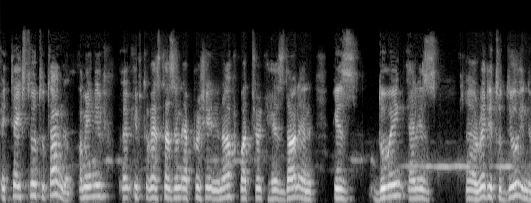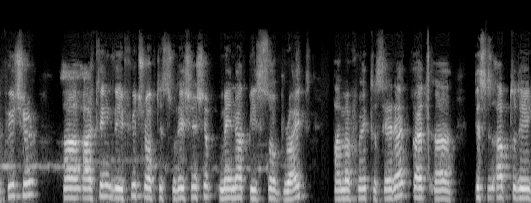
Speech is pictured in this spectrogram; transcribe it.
it takes two to tango. I mean, if if the West doesn't appreciate enough what Turkey has done and is doing and is uh, ready to do in the future, uh, I think the future of this relationship may not be so bright. I'm afraid to say that, but uh, this is up to the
